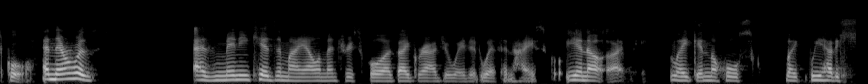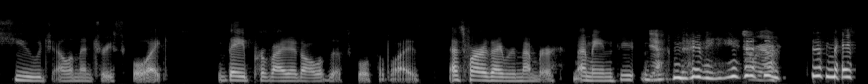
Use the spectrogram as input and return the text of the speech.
school. And there was as many kids in my elementary school as I graduated with in high school. You know, I like in the whole school, like we had a huge elementary school. Like they provided all of the school supplies, as far as I remember. I mean, Yeah. maybe, Here we are. maybe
